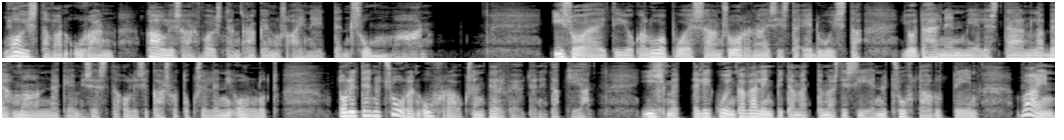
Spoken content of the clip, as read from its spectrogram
loistavan uran kallisarvoisten rakennusaineiden summaan. Isoäiti, joka luopuessaan suoranaisista eduista, joita hänen mielestään Labermaan näkemisestä olisi kasvatukselleni ollut, oli tehnyt suuren uhrauksen terveyteni takia. Ihmetteli, kuinka välinpitämättömästi siihen nyt suhtauduttiin, vain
